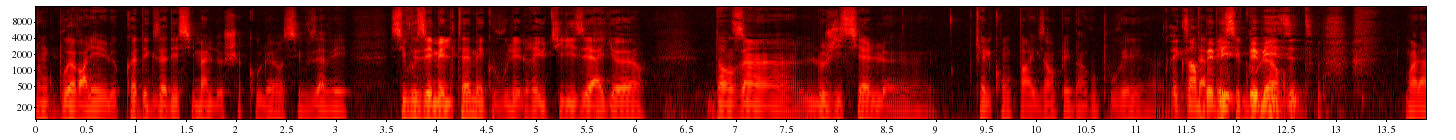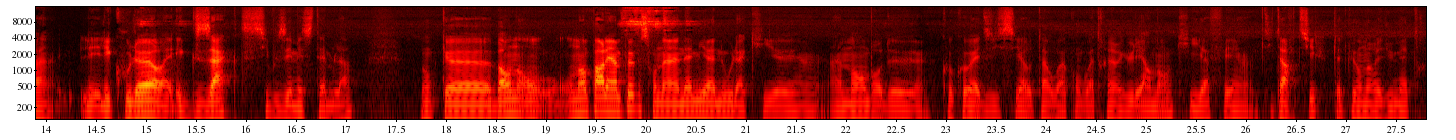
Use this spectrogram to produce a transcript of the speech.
Donc vous pouvez avoir les- le code hexadécimal de chaque couleur. Si vous avez, si vous aimez le thème et que vous voulez le réutiliser ailleurs dans un logiciel euh, quelconque par exemple, et ben vous pouvez euh, Exemple, taper ces couleurs. Edit. voilà les, les couleurs exactes si vous aimez ce thème là. Donc euh, bah, on, on- on en parlait un peu parce qu'on a un ami à nous là qui est un, un membre de Coco Heads ici à Ottawa qu'on voit très régulièrement qui a fait un petit article, peut-être qu'on aurait dû mettre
